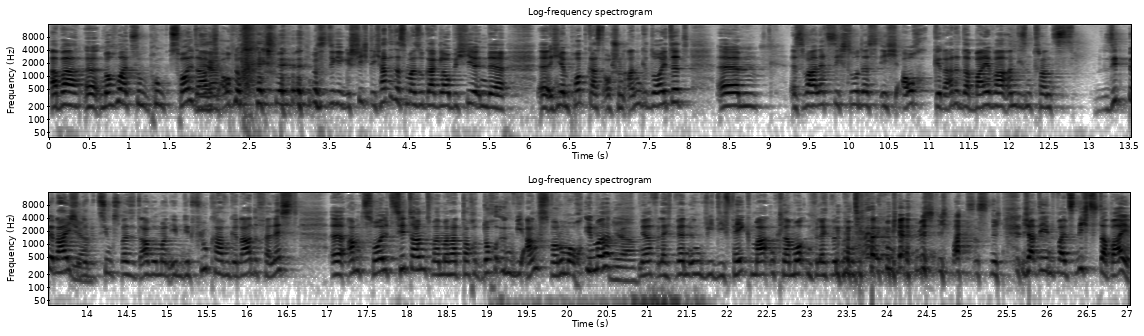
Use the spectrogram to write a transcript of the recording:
Aber äh, nochmal zum Punkt Zoll, da ja. habe ich auch noch eine lustige Geschichte. Ich hatte das mal sogar, glaube ich, hier in der äh, hier im Podcast auch schon angedeutet. Ähm, es war letztlich so, dass ich auch gerade dabei war an diesem Transitbereich ja. oder beziehungsweise da, wo man eben den Flughafen gerade verlässt äh, am Zoll zitternd, weil man hat doch, doch irgendwie Angst, warum auch immer. Ja. ja vielleicht werden irgendwie die Fake-Marken-Klamotten, vielleicht wird man da irgendwie erwischt, ich weiß es nicht. Ich hatte jedenfalls nichts dabei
